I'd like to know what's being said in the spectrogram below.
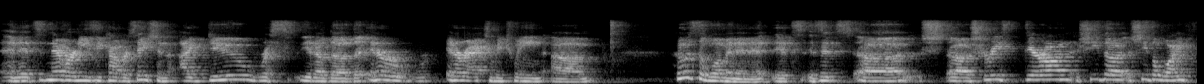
and it's never an easy conversation. I do, res- you know, the the inter interaction between. Um, Who's the woman in it? It's is it uh, uh, Charlize Theron? Is she the she the wife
